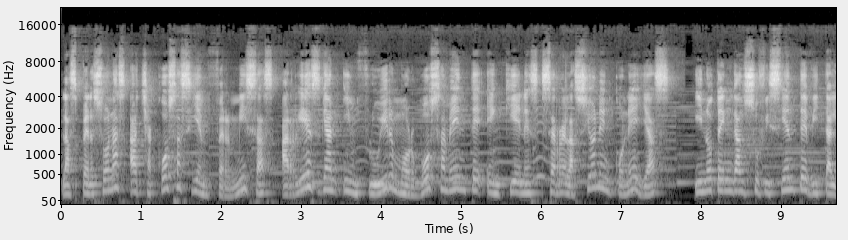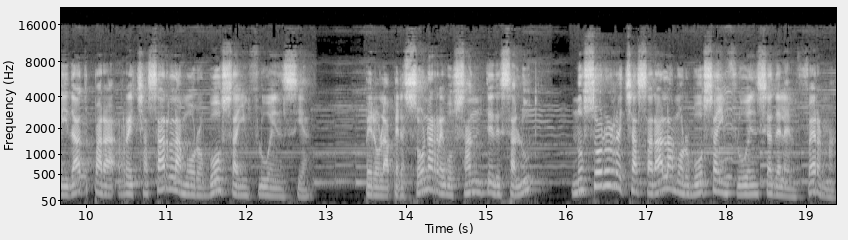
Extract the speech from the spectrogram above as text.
las personas achacosas y enfermizas arriesgan influir morbosamente en quienes se relacionen con ellas y no tengan suficiente vitalidad para rechazar la morbosa influencia. Pero la persona rebosante de salud no solo rechazará la morbosa influencia de la enferma,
